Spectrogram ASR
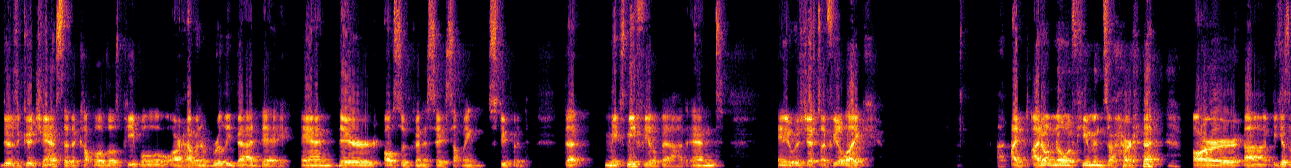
there's a good chance that a couple of those people are having a really bad day and they're also going to say something stupid that makes me feel bad. And and it was just i feel like I, I don't know if humans are are uh, because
